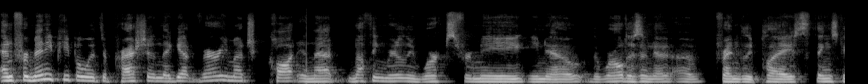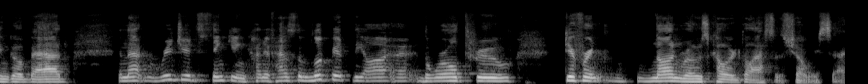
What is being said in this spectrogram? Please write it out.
And for many people with depression, they get very much caught in that nothing really works for me. You know, the world isn't a, a friendly place, things can go bad. And that rigid thinking kind of has them look at the, uh, the world through different non-rose colored glasses, shall we say.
